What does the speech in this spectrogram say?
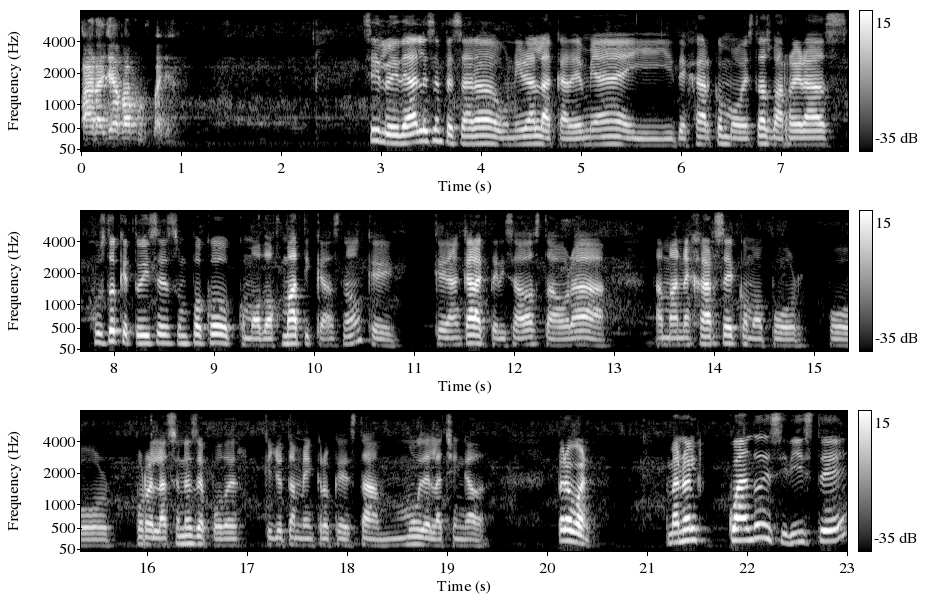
para allá vamos, vaya. Sí, lo ideal es empezar a unir a la academia y dejar como estas barreras, justo que tú dices, un poco como dogmáticas, ¿no? Que, que han caracterizado hasta ahora a manejarse como por, por, por relaciones de poder, que yo también creo que está muy de la chingada. Pero bueno, Manuel, ¿cuándo decidiste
